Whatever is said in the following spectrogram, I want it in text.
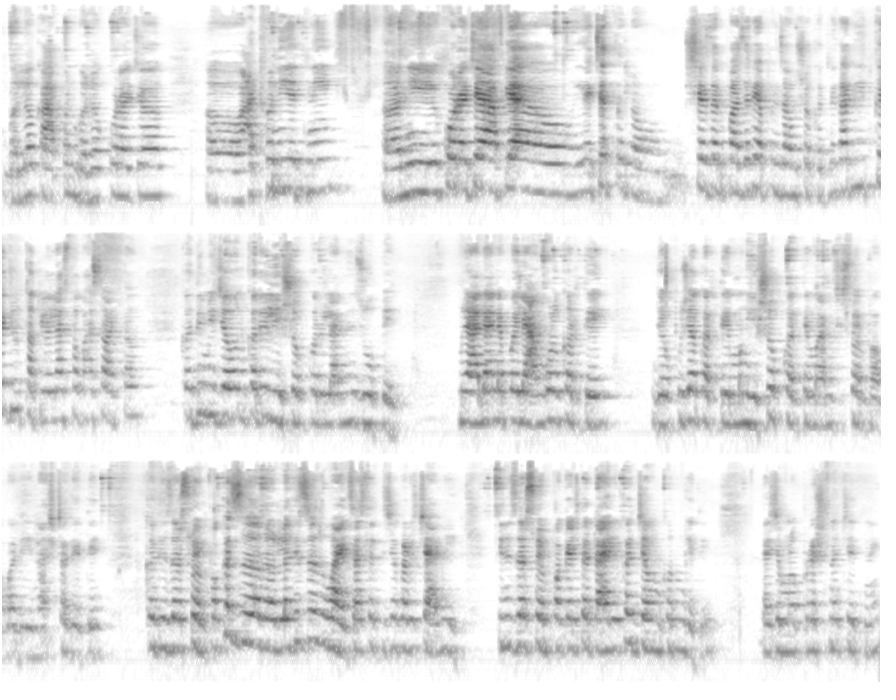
भलं का आपण भलं कोणाच्या आठवणी येत नाही. आणि कोणाच्या आपल्या याच्यात शेजारी पाजारी आपण जाऊ शकत नाही. कारण इतका जीव थकलेला असतो असं वाटतं कधी मी जेवण करेल हिशोब करेल आणि झोपेल. मी आल्याने पहिले आंघोळ करते देवपूजा करते मग हिशोब करते मग आमची स्वयंपाकवाली नाश्ता देते. कधी जर स्वयंपाकच जर लगेच जर व्हायचा असेल तिच्याकडे चावी तिने जर स्वयंपाक केला तर डायरेक्टच जेवण करून घेते. त्याच्यामुळे प्रश्नच येत नाही.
